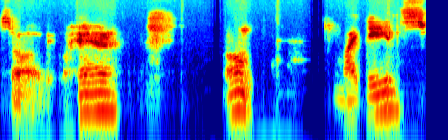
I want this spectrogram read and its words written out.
So we go here. On my deals.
